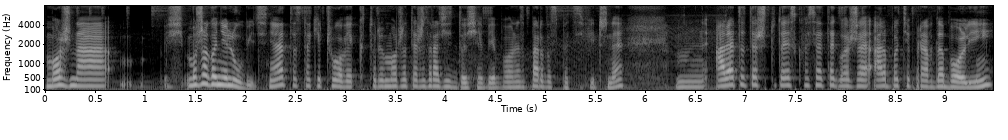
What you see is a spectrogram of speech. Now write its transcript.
można, można go nie lubić, nie? To jest taki człowiek, który może też zrazić do siebie, bo on jest bardzo specyficzny, Mm, ale to też tutaj jest kwestia tego, że albo cię prawda boli,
